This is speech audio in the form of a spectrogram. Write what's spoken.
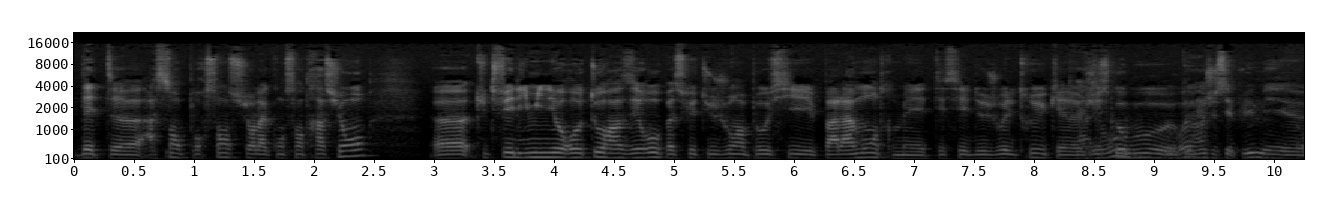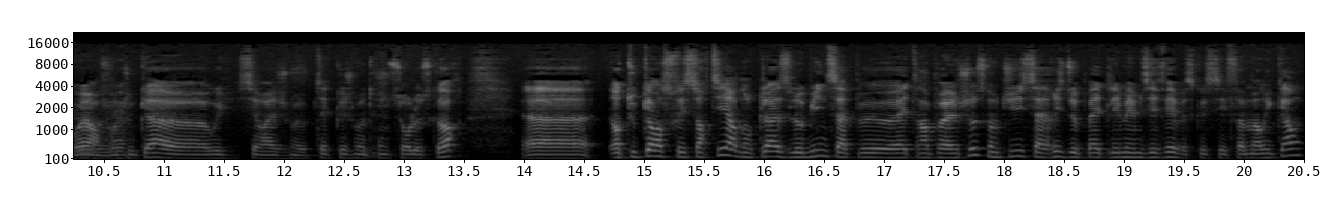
d'être euh, à 100% sur la concentration. Euh, tu te fais éliminer au retour 1-0 parce que tu joues un peu aussi, pas la montre, mais tu essaies de jouer le truc euh, Ah, jusqu'au bout. ou ouais. je sais plus, mais. Ouais, enfin, en tout cas, oui, c'est vrai. Je me... Peut-être que je me trompe sur le score. Euh, en tout cas, on se fait sortir. Donc là, Zlobin, ça peut être un peu la même chose. Comme tu dis, ça risque de pas être les mêmes effets parce que c'est Famarican.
